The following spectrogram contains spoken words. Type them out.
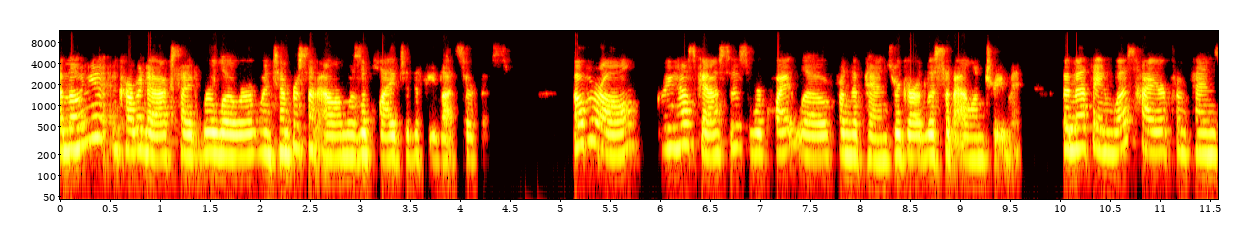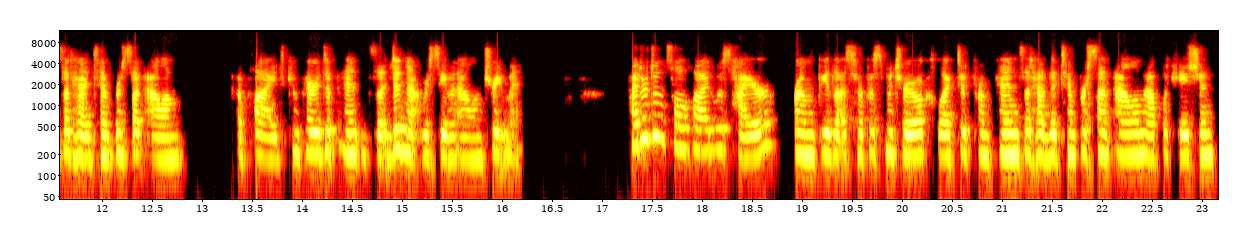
ammonia and carbon dioxide were lower when 10% alum was applied to the feedlot surface. Overall, greenhouse gases were quite low from the pens regardless of alum treatment, but methane was higher from pens that had 10% alum applied compared to pens that did not receive an alum treatment. Hydrogen sulfide was higher from feedlot surface material collected from pens that had the 10% alum application,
